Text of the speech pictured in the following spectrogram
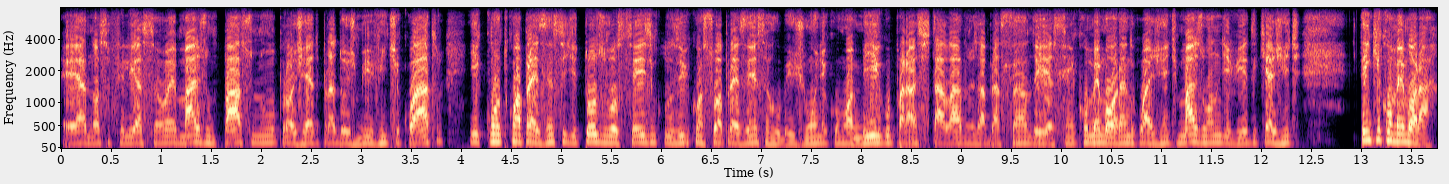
é, a nossa filiação é mais um passo no projeto para 2024 e conto com a presença de todos vocês, inclusive com a sua presença, Rubens Júnior, como amigo, para estar lá nos abraçando e assim comemorando com a gente mais um ano de vida que a gente tem que comemorar.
